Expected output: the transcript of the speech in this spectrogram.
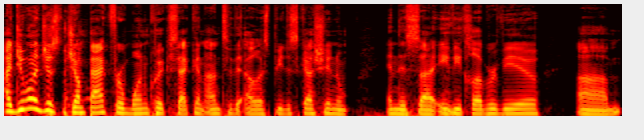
I do want to just jump back for one quick second onto the LSP discussion and this uh, AV Club review. Um,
